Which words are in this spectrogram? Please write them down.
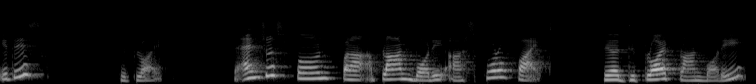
it is diploid. The angiosperm plant body are sporophyte. They are diploid plant body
